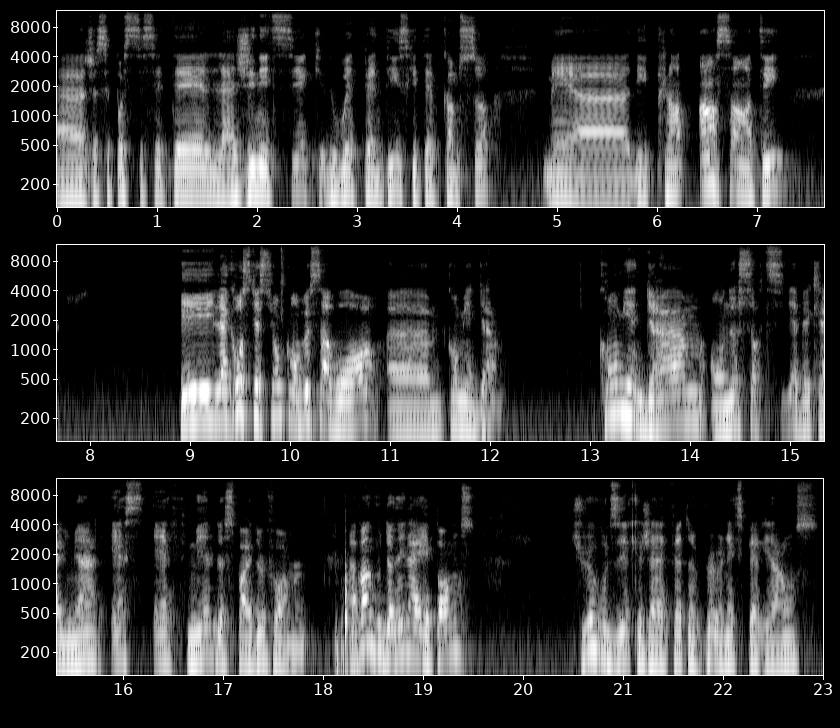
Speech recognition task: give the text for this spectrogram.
Euh, je ne sais pas si c'était la génétique de Wet Panties qui était comme ça, mais euh, des plantes en santé. Et la grosse question qu'on veut savoir, combien de grammes? Combien de grammes on a sorti avec la lumière SF1000 de Spider Farmer. Avant de vous donner la réponse, je veux vous dire que j'avais fait un peu une expérience.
